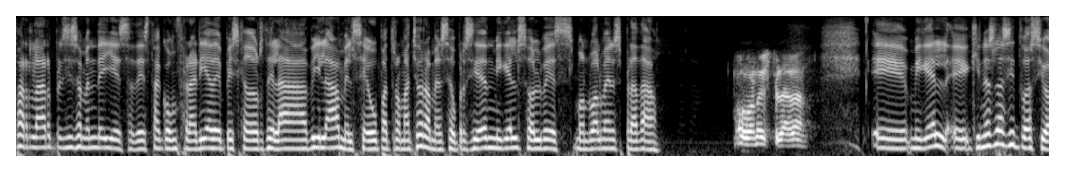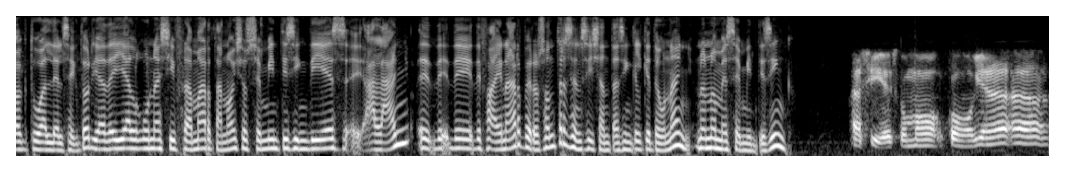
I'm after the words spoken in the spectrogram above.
parlar precisament d'elles, d'esta confraria de pescadors de la Vila amb el seu patró major, amb el seu president Miguel Solves. Molt bon Esprada. Molt bona esperada. Eh, Miguel, eh, quina és la situació actual del sector? Ja deia alguna xifra, Marta, no? Això 125 dies eh, a l'any eh, de, de, de faenar, però són 365 el que té un any, no només 125. Así es, como, como bien uh,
